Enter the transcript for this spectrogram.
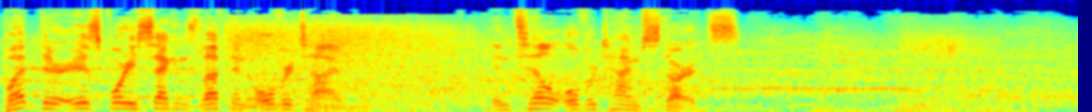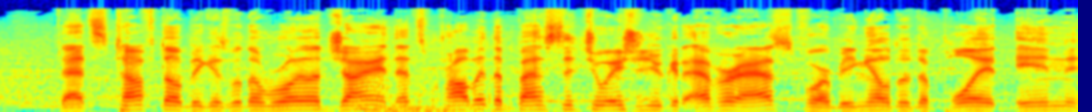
But there is 40 seconds left in overtime until overtime starts. That's tough though because with a Royal Giant, that's probably the best situation you could ever ask for, being able to deploy it in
